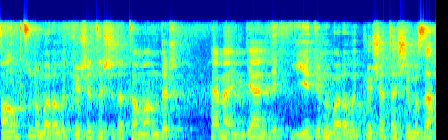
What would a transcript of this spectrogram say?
6 numaralı köşe taşı da tamamdır. Hemen geldik 7 numaralı köşe taşımıza.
